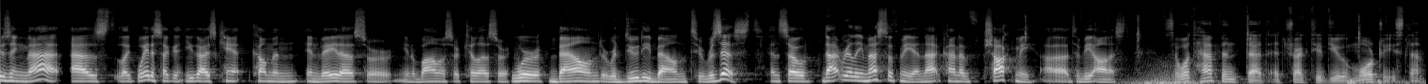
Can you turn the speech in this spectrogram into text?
using that as like, wait a second, you guys can't come and invade us or, you know, bomb us or kill us, or we're bound or we're duty bound to resist. And so that really messed with me and that kind of shocked me, uh, to be honest. So, what happened that attracted you more to Islam?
